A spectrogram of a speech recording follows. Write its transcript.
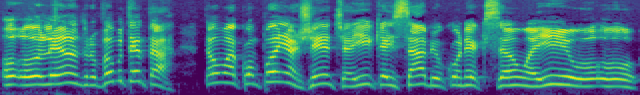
Ô, ô Leandro, vamos tentar. Então acompanha a gente aí, quem sabe o Conexão aí, o, o,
